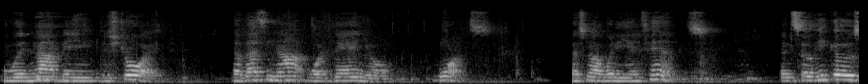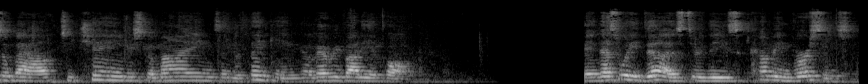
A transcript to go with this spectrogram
would not be destroyed. Now, that's not what Daniel wants. That's not what he intends. And so he goes about to change the minds and the thinking of everybody involved. And that's what he does through these coming verses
